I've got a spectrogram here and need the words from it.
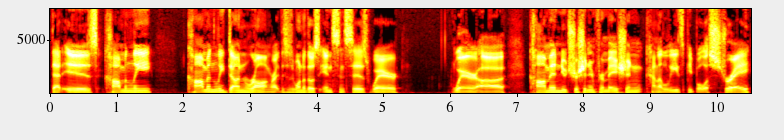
that is commonly commonly done wrong, right? This is one of those instances where where uh, common nutrition information kind of leads people astray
